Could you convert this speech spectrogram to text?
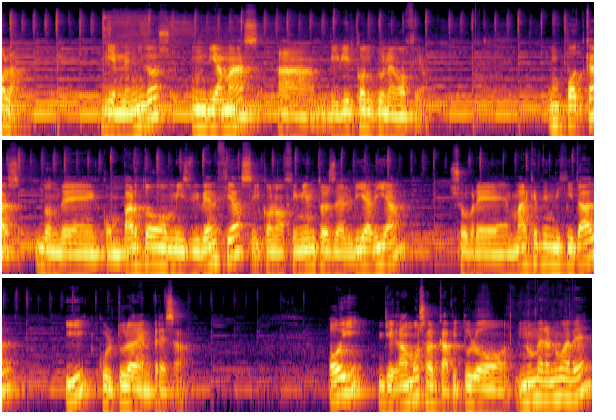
Hola, bienvenidos un día más a Vivir con tu negocio. Un podcast donde comparto mis vivencias y conocimientos del día a día sobre marketing digital y cultura de empresa. Hoy llegamos al capítulo número 9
